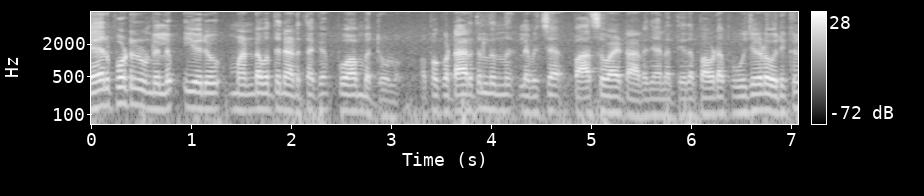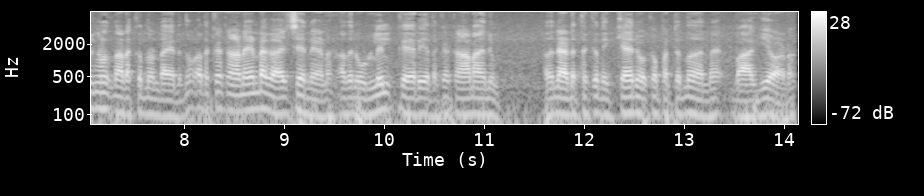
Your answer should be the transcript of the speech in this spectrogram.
എയർപോർട്ടിനുള്ളിലും ഈ ഒരു മണ്ഡപത്തിനടുത്തൊക്കെ പോകാൻ പറ്റുള്ളൂ. അപ്പോൾ കൊട്ടാരത്തിൽ നിന്ന് ലഭിച്ച പാസുമായിട്ടാണ് ഞാൻ എത്തിയത്. അപ്പോൾ അവിടെ പൂജയുടെ ഒരുക്കങ്ങൾ നടക്കുന്നുണ്ടായിരുന്നു. അതൊക്കെ കാണേണ്ട കാഴ്ച തന്നെയാണ്. അതിനുള്ളിൽ കയറി അതൊക്കെ കാണാനും അതിന്റെ അടുത്തൊക്കെ നിൽക്കാനും ഒക്കെ പറ്റുന്നത് തന്നെ ഭാഗ്യമാണ്.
